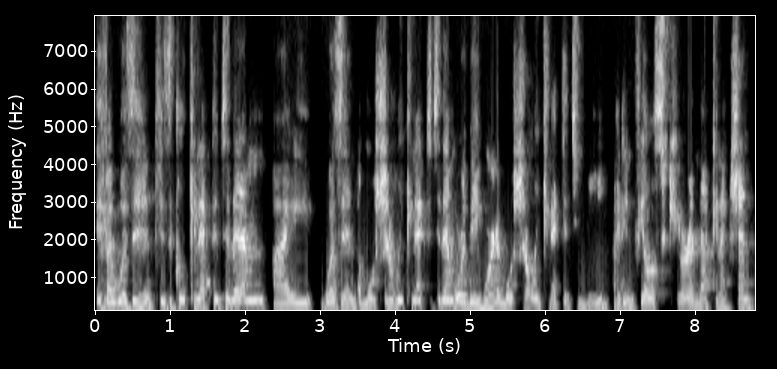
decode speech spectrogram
if I wasn't physically connected to them, I wasn't emotionally connected to them, or they weren't emotionally connected to me. I didn't feel secure in that connection.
